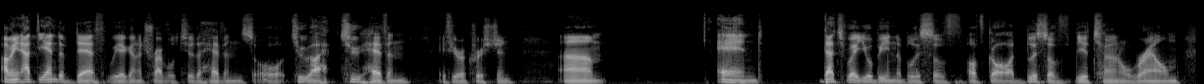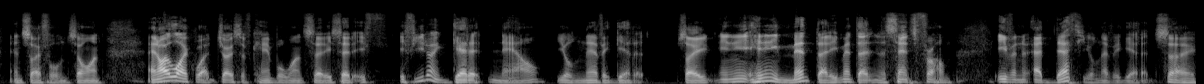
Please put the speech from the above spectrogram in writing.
I mean, at the end of death, we are going to travel to the heavens or to uh, to heaven if you're a Christian, um, and that's where you'll be in the bliss of, of God, bliss of the eternal realm, and so forth and so on. And I like what Joseph Campbell once said. He said, "If if you don't get it now, you'll never get it." So and he, and he meant that. He meant that in a sense from even at death you'll never get it. So,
